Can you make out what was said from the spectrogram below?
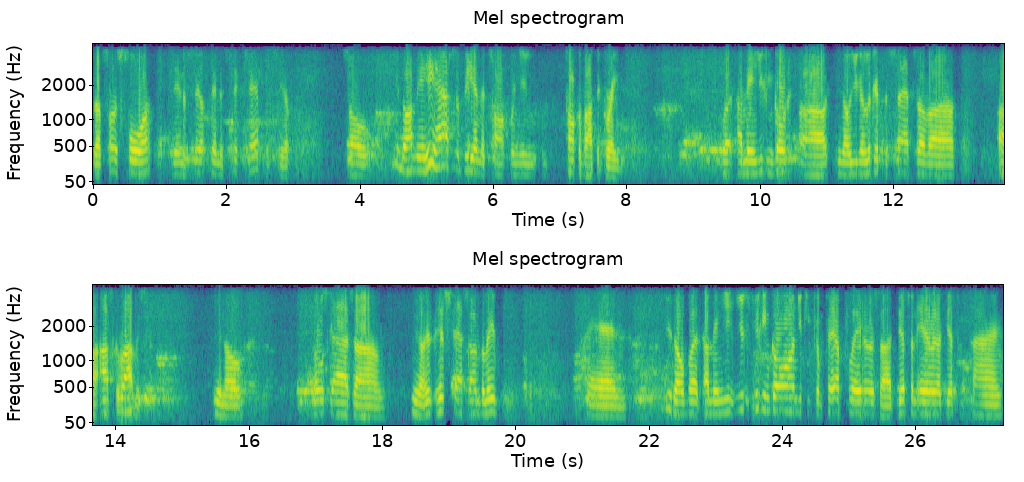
the first four, then the fifth, and the sixth championship. So, you know, I mean, he has to be in the talk when you talk about the greatest. But I mean, you can go, to, uh, you know, you can look at the stats of uh, uh, Oscar Robertson. You know, those guys, um, you know, his, his stats are unbelievable. And you know, but I mean, you you, you can go on, you can compare players, uh, different era, different time,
